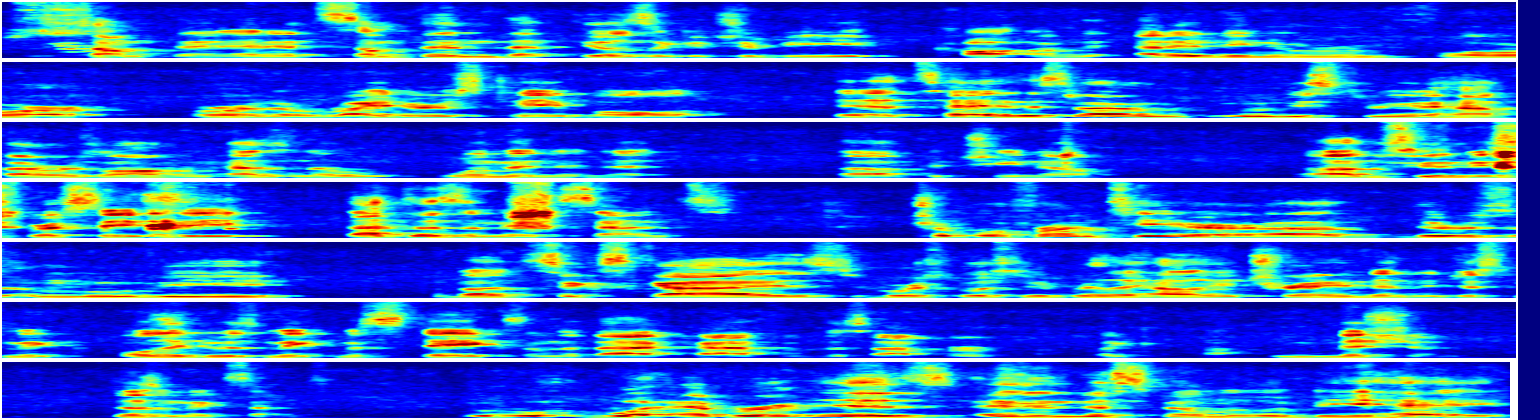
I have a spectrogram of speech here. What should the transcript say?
something, and it's something that feels like it should be caught on the editing room floor or at a writer's table. It's hey, this movie's three and a half hours long and has no woman in it. Uh, Pacino, uh, excuse me, Scorsese. that doesn't make sense. Triple Frontier. Uh, there's a movie about six guys who are supposed to be really highly trained, and they just make all they do is make mistakes on the back half of this opera like mission. Doesn't make sense. Wh- Whatever it is, and in this film, it would be hey,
